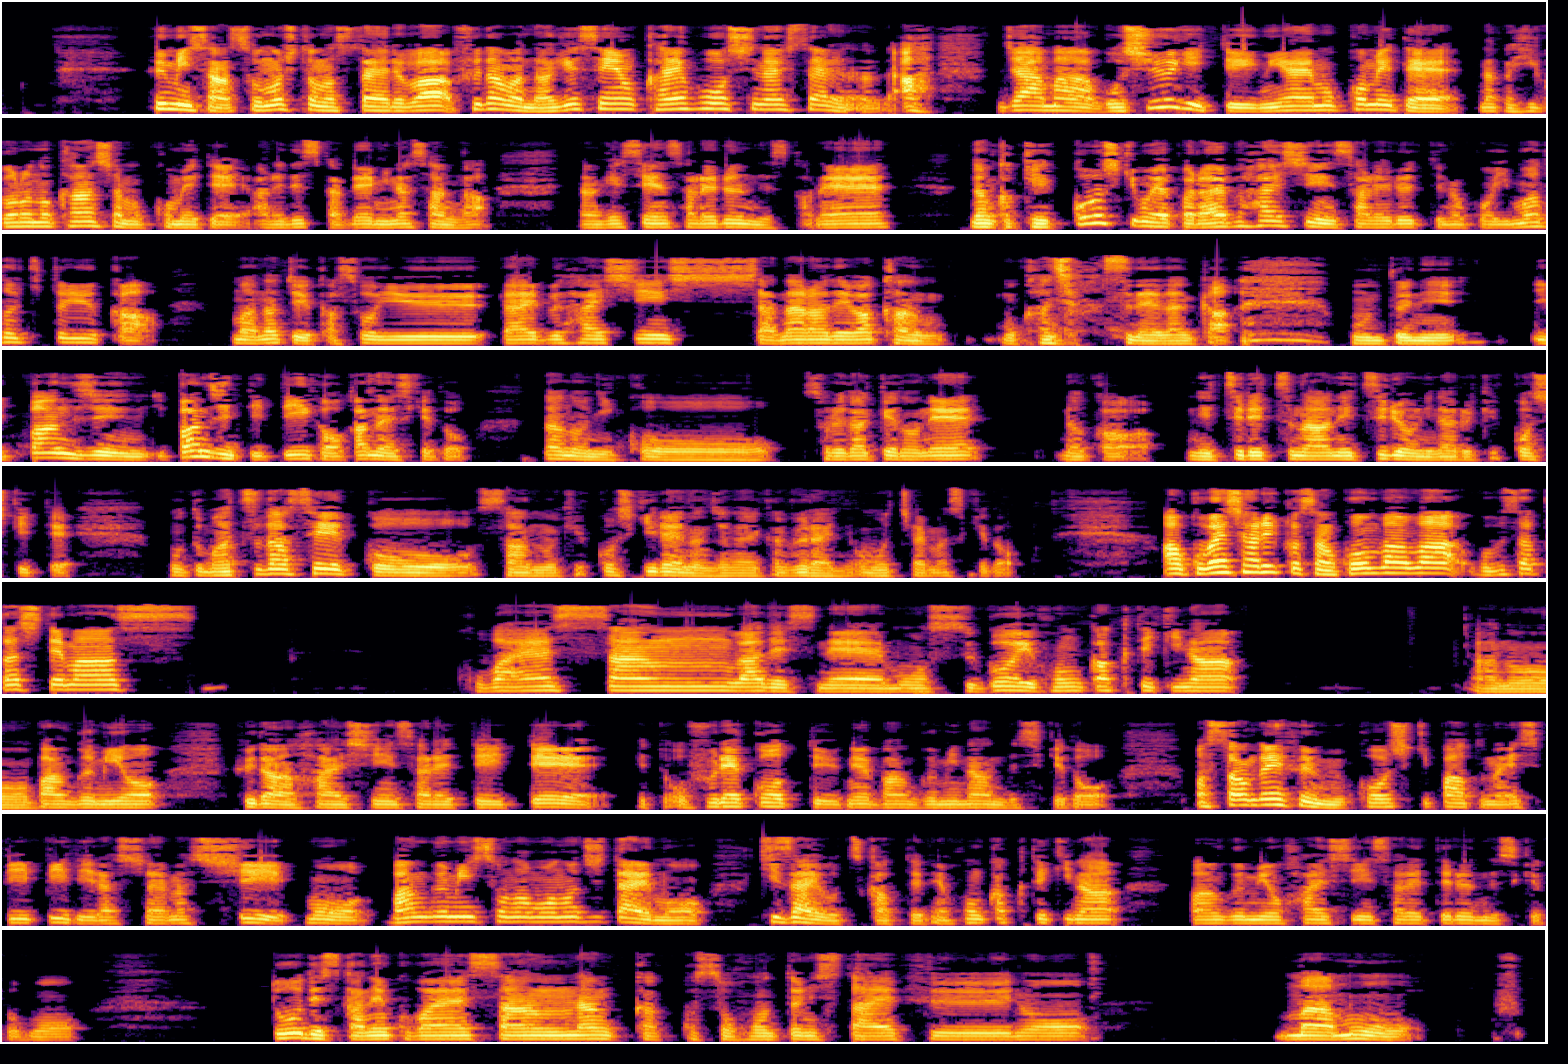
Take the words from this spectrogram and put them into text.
ふみさん、その人のスタイルは、普段は投げ銭を解放しないスタイルなんだ。あ、じゃあまあ、ご祝儀っていう意味合いも込めて、なんか日頃の感謝も込めて、あれですかね、皆さんが投げ銭されるんですかね。なんか結婚式もやっぱライブ配信されるっていうのは、こう、今時というか、まあ、なんというか、そういうライブ配信者ならでは感も感じますね。なんか、本当に。一般人、一般人って言っていいかわかんないですけど、なのに、こう、それだけのね、なんか、熱烈な熱量になる結婚式って、本当松田聖子さんの結婚式以来なんじゃないかぐらいに思っちゃいますけど。あ、小林春彦さん、こんばんは。ご無沙汰してます。小林さんはですね、もうすごい本格的な、あの、番組を普段配信されていて、えっと、オフレコっていうね、番組なんですけど、まあ、スタンド FM 公式パートナー SPP でいらっしゃいますし、もう番組そのもの自体も機材を使ってね、本格的な番組を配信されてるんですけども、どうですかね、小林さん。なんかこそ本当にスタイフの、まあもう、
